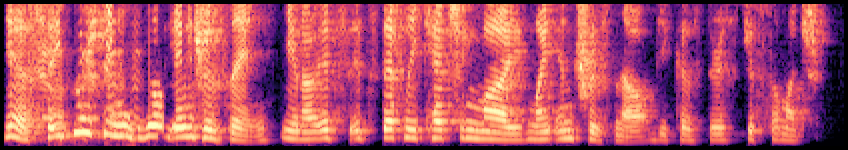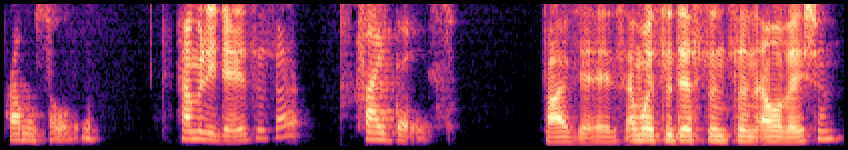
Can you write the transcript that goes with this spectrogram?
Yeah, racing is really interesting. You know, it's it's definitely catching my my interest now because there's just so much problem solving. How many days is that? Five days. Five days. And what's the distance and elevation?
